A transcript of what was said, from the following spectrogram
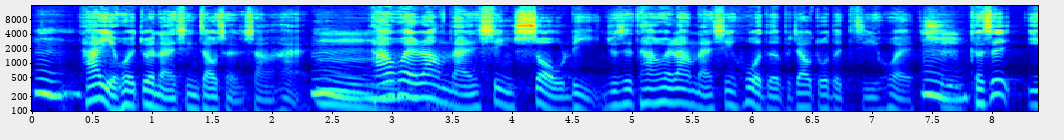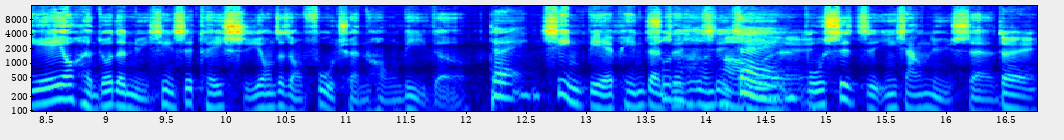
嗯，它也会对男性造成伤害，嗯，它会让男性受利，就是它会让男性获得比较多的机会，嗯。可是也有很多的女性是可以使用这种父权红利的，对。性别平等这件事情，不是只影响女生，对，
